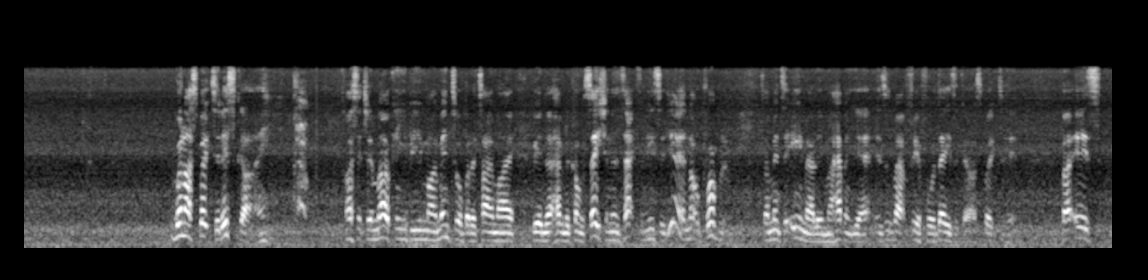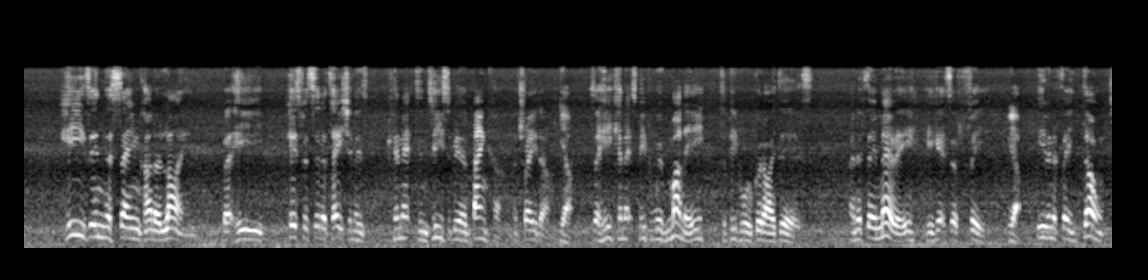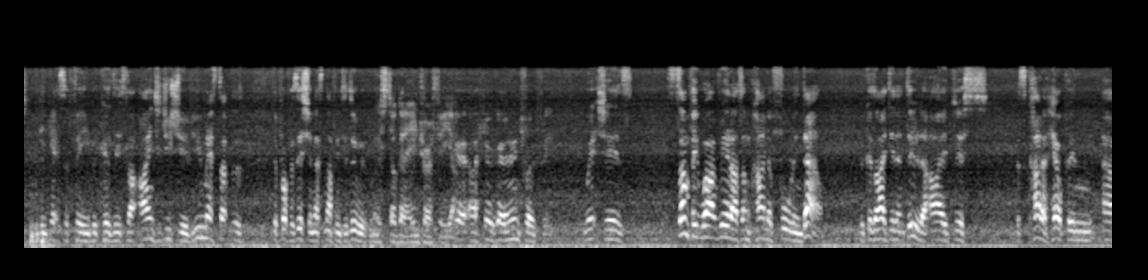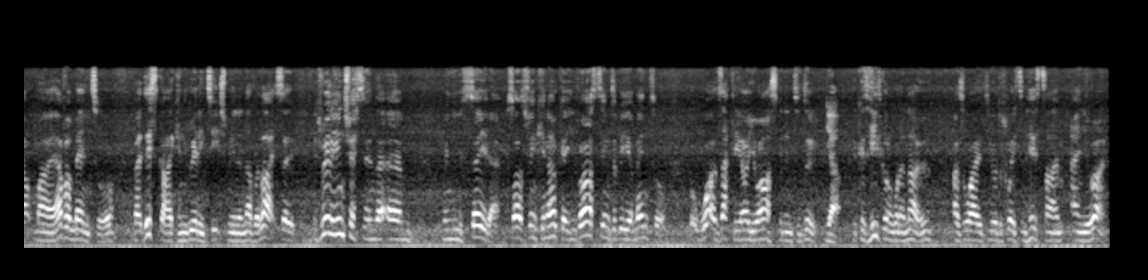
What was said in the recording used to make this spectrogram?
when I spoke to this guy, I said to him, "Oh, can you be my mentor?" By the time I we ended up having a conversation in and he said, "Yeah, not a problem." So I meant to email him. I haven't yet. It was about three or four days ago. I spoke to him, but is he's in the same kind of line, but he his facilitation is connecting. He used to be a banker, a trader. Yeah. So he connects people with money to people with good ideas. And if they marry, he gets a fee. Yeah. Even if they don't, he gets a fee because it's like, I introduced you. If you messed up the, the proposition, that's nothing to do with me. You still get an intro fee. Yeah. Yeah, I still get an intro fee, which is something where I realise I'm kind of falling down because I didn't do that. I just was kind of helping out my other mentor, but this guy can really teach me in another light. So it's really interesting that um, when you say that. So I was thinking, okay, you've asked him to be a mentor, but what exactly are you asking him to do? Yeah. Because he's going to want to know, otherwise you're just wasting his time and your own.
